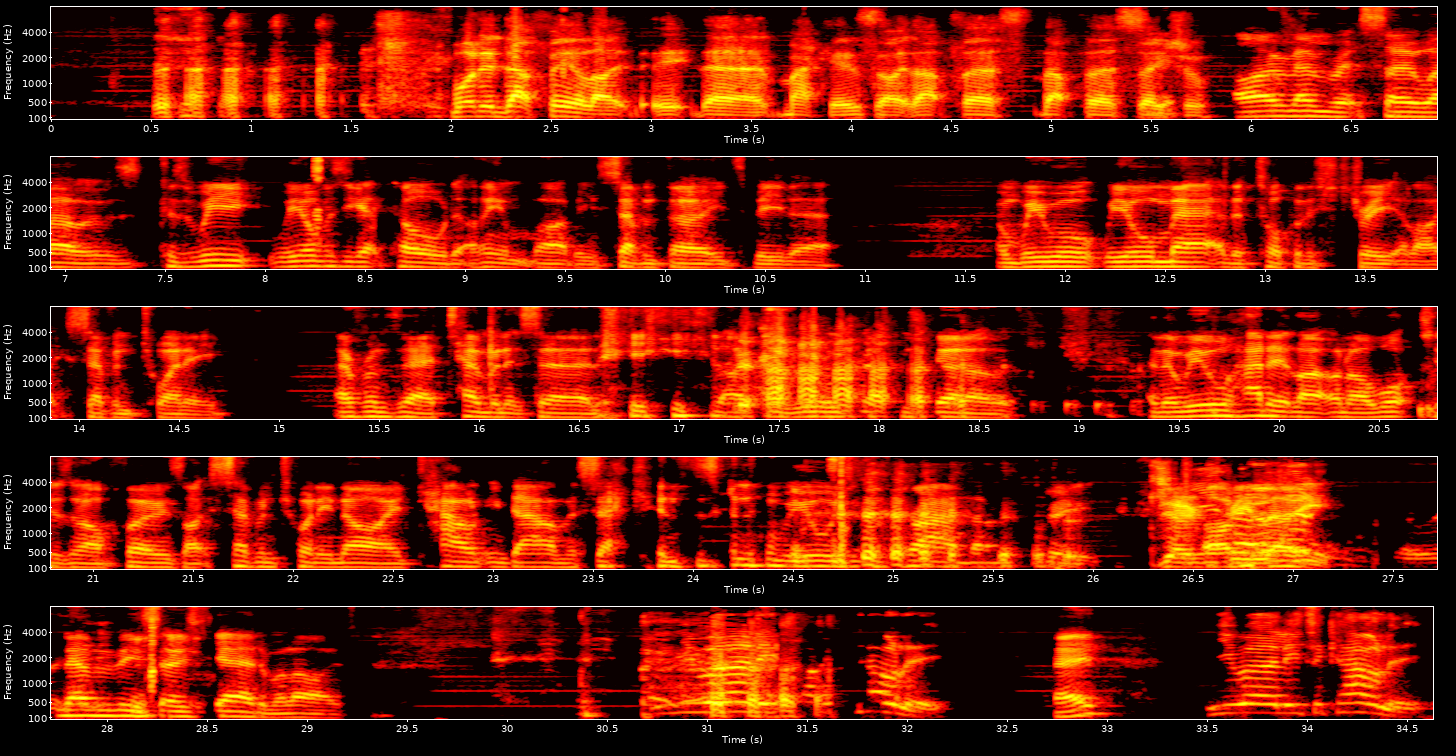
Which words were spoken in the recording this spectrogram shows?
what did that feel like, it, uh, Maccas? Like that first that first social. I remember it so well. It was because we we obviously get told. I think it might have been seven thirty to be there, and we all we all met at the top of the street at like seven twenty. Everyone's there ten minutes early, like we're all dressed as girls, and then we all had it like on our watches and our phones, like seven twenty nine, counting down the seconds, and then we all just ran down the street. Don't be no. late. Never been so scared in my life. Were you early to Cowley? Eh? Hey. Were you early to Cowley?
